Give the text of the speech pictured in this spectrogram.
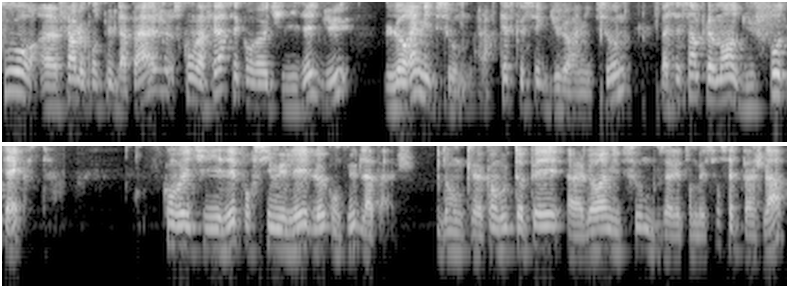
pour euh, faire le contenu de la page, ce qu'on va faire, c'est qu'on va utiliser du lorem ipsum. Alors, qu'est-ce que c'est que du lorem ipsum? Bah, C'est simplement du faux texte qu'on va utiliser pour simuler le contenu de la page. Donc, euh, quand vous topez euh, lorem ipsum, vous allez tomber sur cette page-là,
